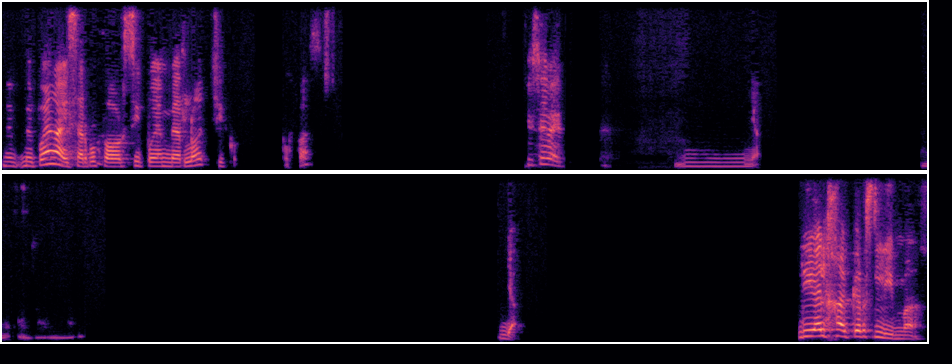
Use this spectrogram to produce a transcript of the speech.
¿Me, pueden avisar, por favor, si pueden verlo, chicos? Por favor. Sí se ve. Mm, ya. Ya. Legal Hackers Lima.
